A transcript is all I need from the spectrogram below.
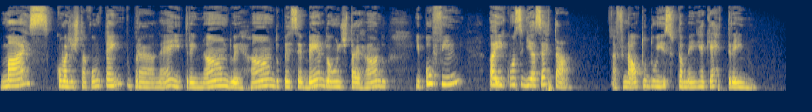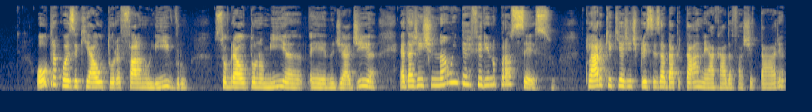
Mas, como a gente está com tempo para né, ir treinando, errando, percebendo onde está errando e, por fim, aí conseguir acertar. Afinal, tudo isso também requer treino. Outra coisa que a autora fala no livro sobre a autonomia é, no dia a dia é da gente não interferir no processo. Claro que aqui a gente precisa adaptar né, a cada faixa etária,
